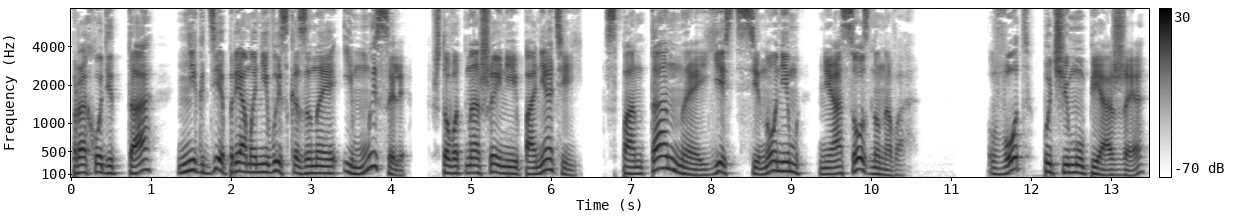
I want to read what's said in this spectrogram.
проходит та, нигде прямо не высказанная им мысль, что в отношении понятий спонтанное есть синоним неосознанного. Вот почему Пиаже,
